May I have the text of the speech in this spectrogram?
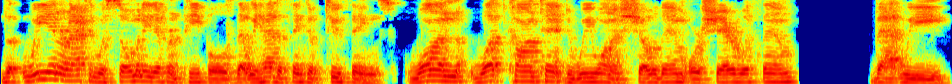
the, we interacted with so many different peoples that we had to think of two things. One, what content do we want to show them or share with them that we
